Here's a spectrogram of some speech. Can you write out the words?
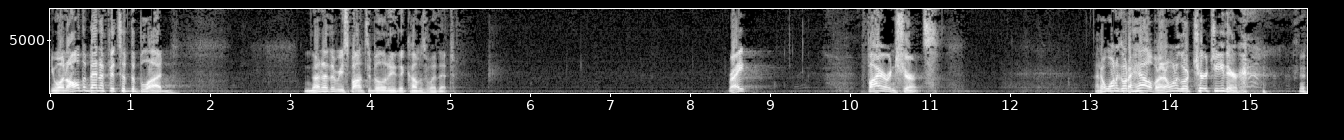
You want all the benefits of the blood, none of the responsibility that comes with it. Right? Fire insurance. I don't want to go to hell, but I don't want to go to church either.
